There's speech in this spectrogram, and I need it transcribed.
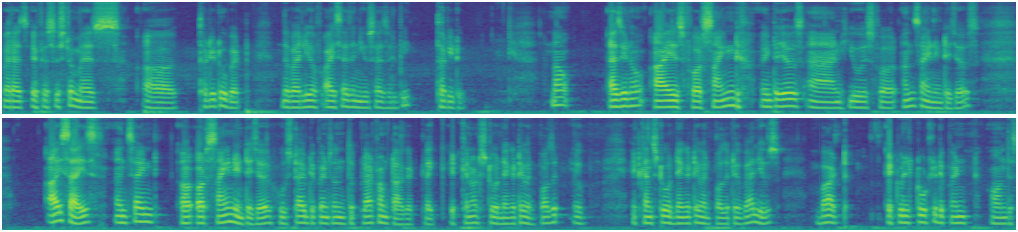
whereas if your system is 32-bit, uh, the value of i size and u size will be 32. Now, as you know, i is for signed integers and u is for unsigned integers. i size, unsigned or, or, signed integer whose type depends on the platform target like it cannot store negative and positive it can store negative and positive values but it will totally depend on the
